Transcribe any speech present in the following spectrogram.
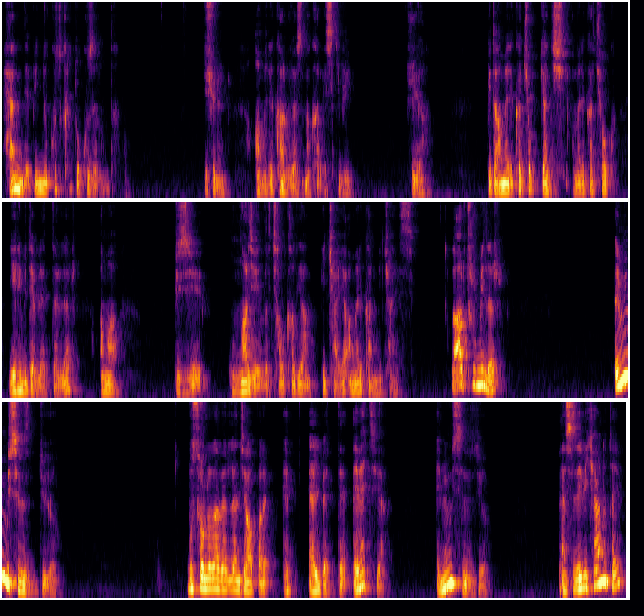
Hem de 1949 yılında. Düşünün. Amerikan rüyası ne kadar eski bir rüya. Bir de Amerika çok genç. Amerika çok yeni bir devlet derler. Ama bizi onlarca yıldır çalkalayan hikaye Amerika'nın hikayesi. Ve Arthur Miller emin misiniz diyor. Bu sorulara verilen cevaplar hep elbette evet ya. Emin misiniz diyor. Ben size bir hikaye anlatayım.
